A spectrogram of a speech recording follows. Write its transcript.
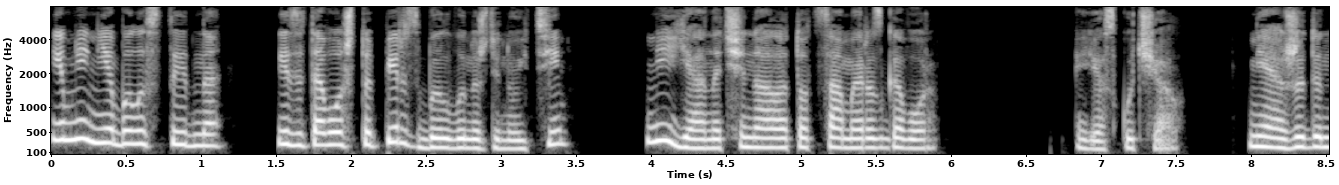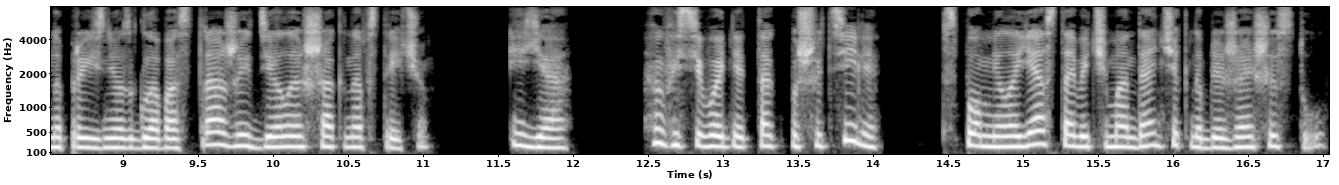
и мне не было стыдно из-за того, что Пирс был вынужден уйти. Не я начинала тот самый разговор. Я скучал. Неожиданно произнес глава стражи, делая шаг навстречу. И я. Вы сегодня так пошутили? Вспомнила я, ставя чемоданчик на ближайший стул.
